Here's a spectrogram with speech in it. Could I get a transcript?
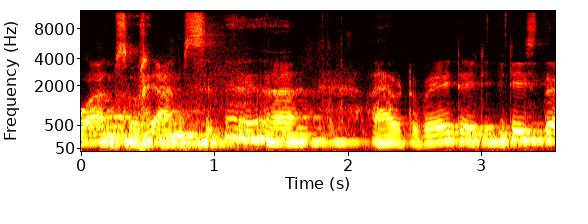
Oh, I'm sorry. I'm. Uh, I have to wait. It, it is the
